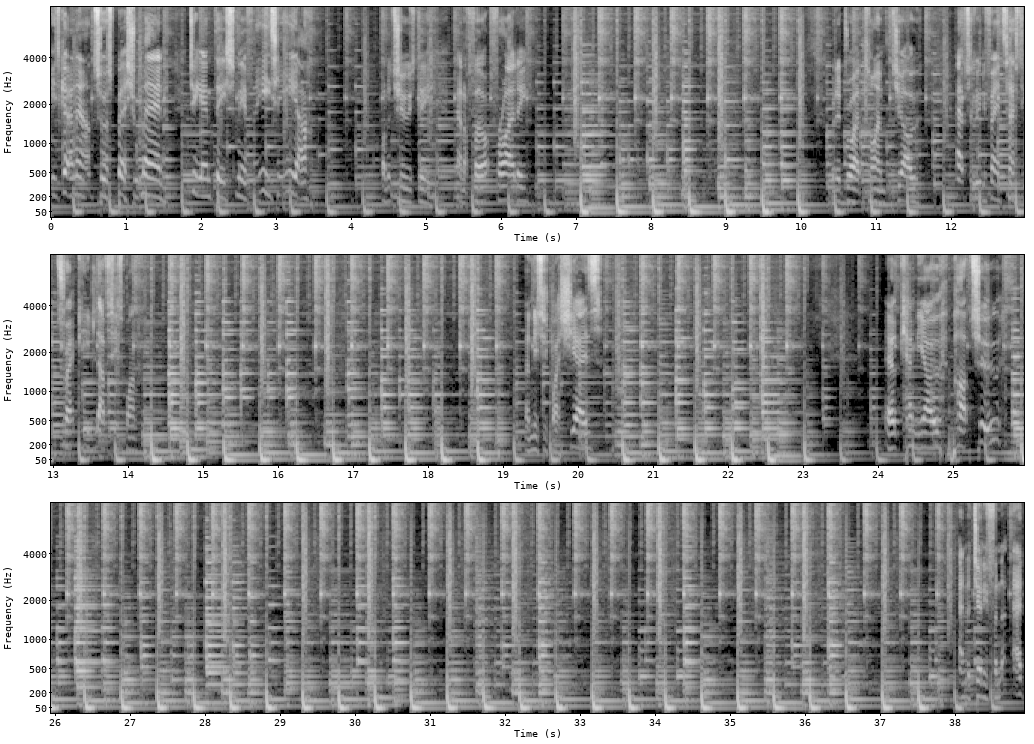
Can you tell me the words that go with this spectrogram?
Is going out to a special man, GMD Smith. He's here on a Tuesday and a Friday. With a drive time, Joe. Absolutely fantastic track. He loves his one. And this is by Shaz. El Cameo Part 2.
